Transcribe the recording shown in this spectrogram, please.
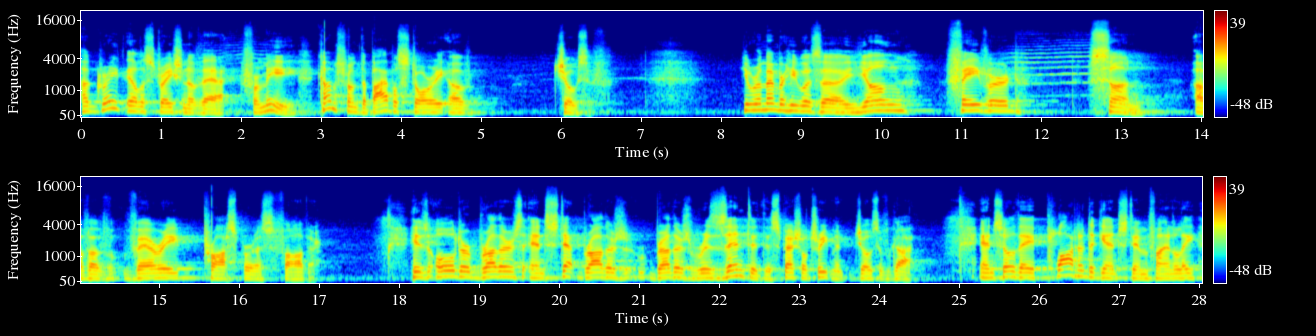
A great illustration of that for me comes from the Bible story of Joseph. You remember he was a young, favored son of a very prosperous father. His older brothers and stepbrothers brothers resented the special treatment Joseph got. And so they plotted against him finally,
